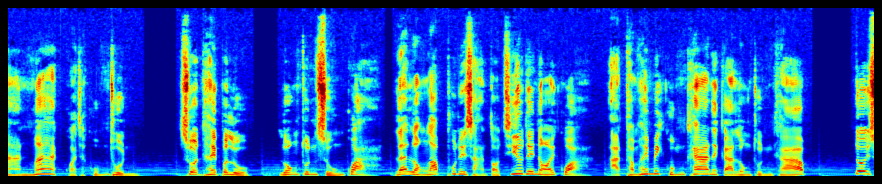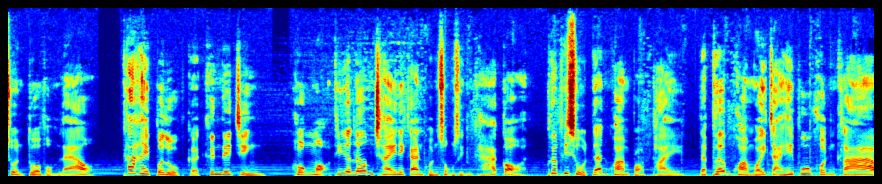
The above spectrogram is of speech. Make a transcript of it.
นานมากกว่าจะคุ้มทุน ส่วน Hyperloop ลงทุนสูงกว่า และรองรับผู้โดยสารต่อเที่ยวได้น้อยกว่า อาจทำให้ไม่คุ้มค่าในการลงทุนครับ โดยส่วนตัวผมแล้ว ถ้า Hyperloop เกิดขึ้นได้จริง คงเหมาะที่จะเริ่มใช้ในการขนส่งสินค้าก่อน เพื่อพิสูจน์ด้านความปลอดภัย และเพิ่มความไว้ใจให้ผู้คนครับ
